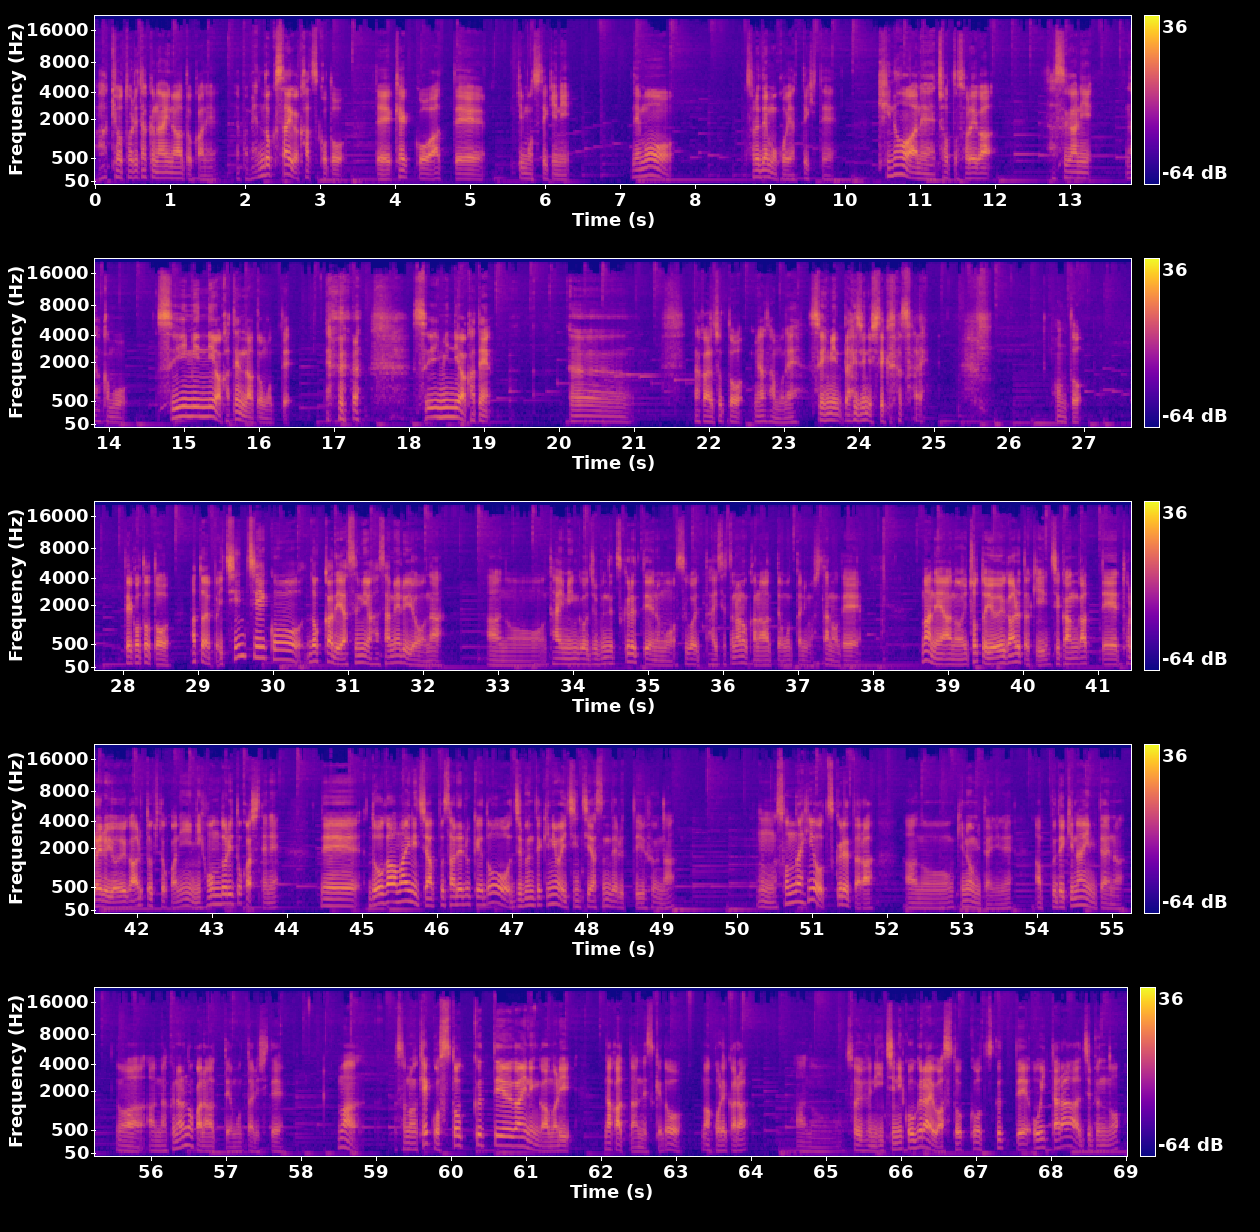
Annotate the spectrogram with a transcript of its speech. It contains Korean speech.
あ今日撮りたくないなとかねやっぱ面倒くさいが勝つことって結構あって気持ち的に。でもそれでもこうやってきて昨日はねちょっとそれがさすがになんかもう睡眠には勝てんなと思って。睡眠には勝てん。うーん。だからちょっと皆さんもね睡眠大事にしてください。本当。ってこととあとやっぱ一日こうどっかで休みを挟めるようなあのタイミングを自分で作るっていうのもすごい大切なのかなって思ったりもしたのでまあねあのちょっと余裕がある時時間があって撮れる余裕がある時とかに2本撮りとかしてね。で動画は毎日アップされるけど自分的には1日休んでるっていう風な、うん、そんな日を作れたらあの昨日みたいにねアップできないみたいなのはなくなるのかなって思ったりして。まあその結構ストックっていう概念があまりなかったんですけど、まあ、これからあのそういうふうに12個ぐらいはストックを作っておいたら自分の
